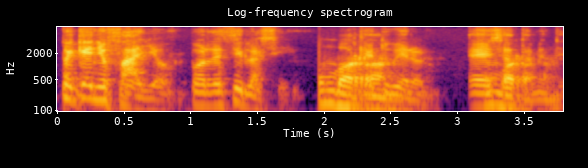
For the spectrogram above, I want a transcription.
pequeño fallo, por decirlo así. Un borrón. Que tuvieron. Exactamente.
